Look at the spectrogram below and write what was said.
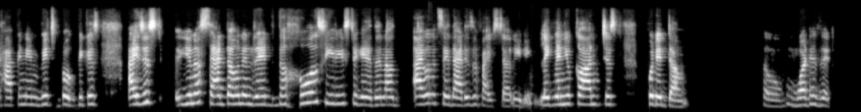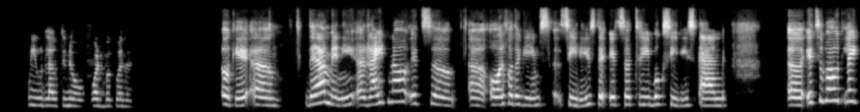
happened in which book because i just you know sat down and read the whole series together. Now i would say that is a five star reading like when you can't just put it down. So what is it? We would love to know what book was it. Okay um there are many. Uh, right now it's uh, uh, all for the games series. It's a three book series and uh, it's about like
